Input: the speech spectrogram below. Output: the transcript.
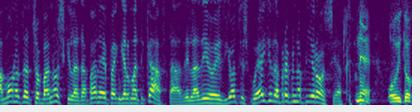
Α, μόνο τα τσομπανόσκυλα τα πάνε επαγγελματικά αυτά. Δηλαδή ο ιδιώτης που έχει θα πρέπει να πληρώσει αυτό. Ναι, ο, ιδιο,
